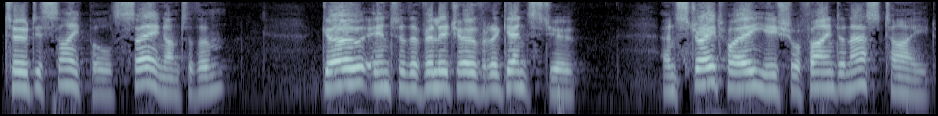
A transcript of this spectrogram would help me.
two disciples, saying unto them, Go into the village over against you, and straightway ye shall find an ass tied,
